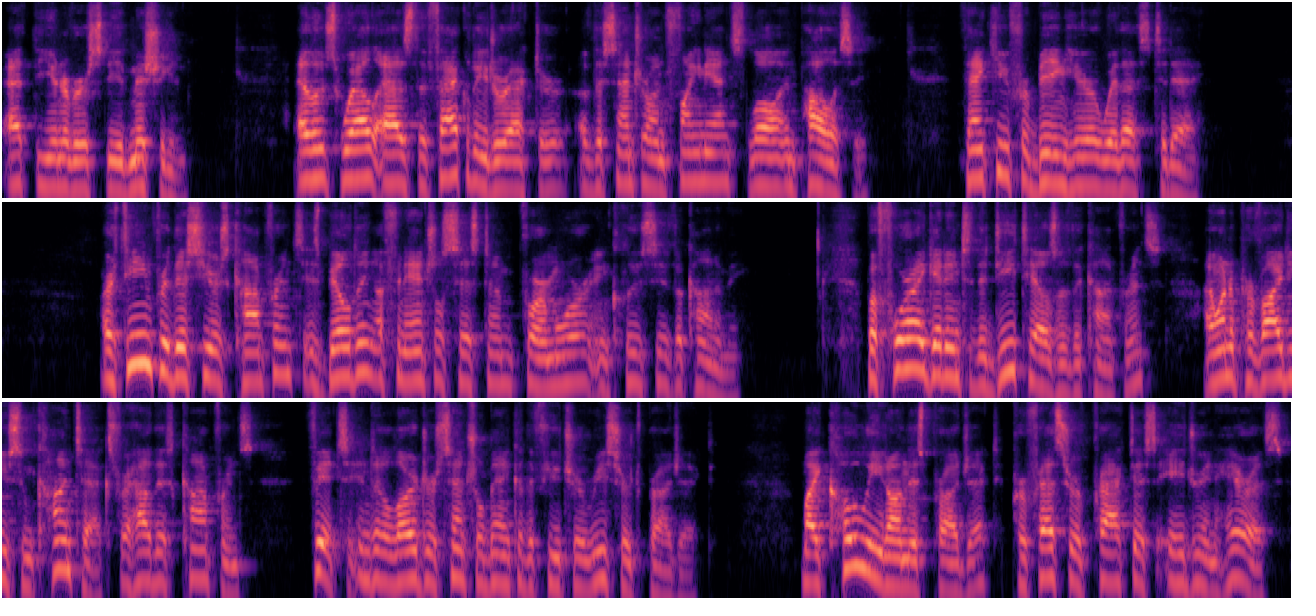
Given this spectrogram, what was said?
at the University of Michigan, as well as the Faculty Director of the Center on Finance, Law, and Policy. Thank you for being here with us today. Our theme for this year's conference is building a financial system for a more inclusive economy. Before I get into the details of the conference, I want to provide you some context for how this conference fits into the larger Central Bank of the Future research project. My co-lead on this project, Professor of Practice Adrienne Harris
